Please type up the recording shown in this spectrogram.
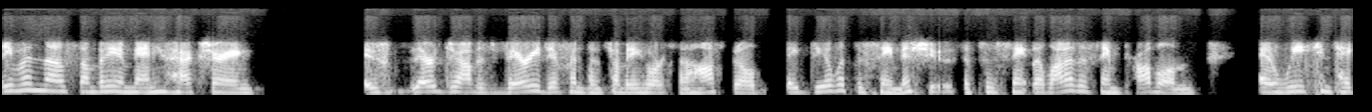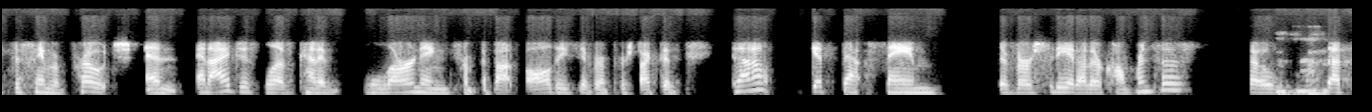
even though somebody in manufacturing is their job is very different than somebody who works in a hospital. They deal with the same issues. It's the same, a lot of the same problems, and we can take the same approach. And and I just love kind of learning from about all these different perspectives. And I don't get that same diversity at other conferences. So mm-hmm. that's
